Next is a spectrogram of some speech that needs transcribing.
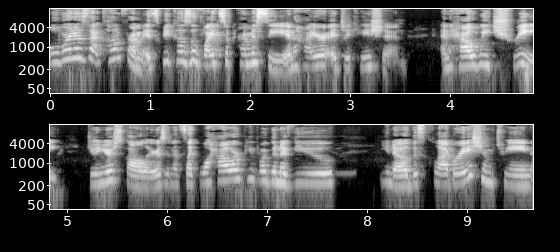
well, where does that come from? It's because of white supremacy in higher education and how we treat junior scholars and it's like well how are people going to view you know this collaboration between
